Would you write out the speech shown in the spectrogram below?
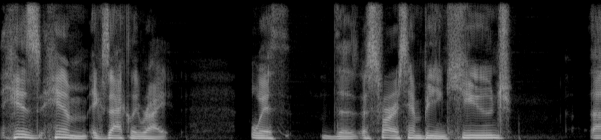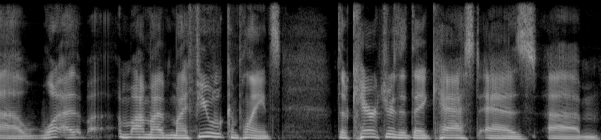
his him exactly right with the as far as him being huge. Uh, one, uh, my, my my few complaints. the character that they cast as um,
